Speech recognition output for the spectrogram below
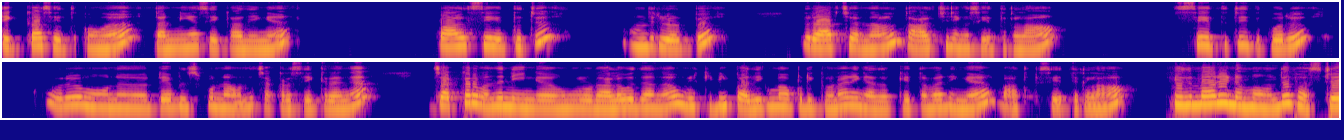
திக்காக சேர்த்துக்கோங்க. தண்ணியாக சேர்க்காதீங்க. பால் சேர்த்துட்டு முந்திரி பருப்பு திராட்சை இருந்தாலும் தாளித்து நீங்கள் சேர்த்துக்கலாம். சேர்த்துட்டு இதுக்கு ஒரு ஒரு மூணு டேபிள் ஸ்பூன் நான் வந்து சர்க்கரை சேர்க்குறேங்க. சர்க்கரை வந்து நீங்கள் உங்களோட அளவு தாங்க. உங்களுக்கு இனிப்பு அதிகமாக பிடிக்கும்னா நீங்கள் அதுக்கேற்ற மாதிரி நீங்கள் பார்த்துட்டு சேர்த்துக்கலாம். இது மாதிரி நம்ம வந்து ஃபஸ்ட்டே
